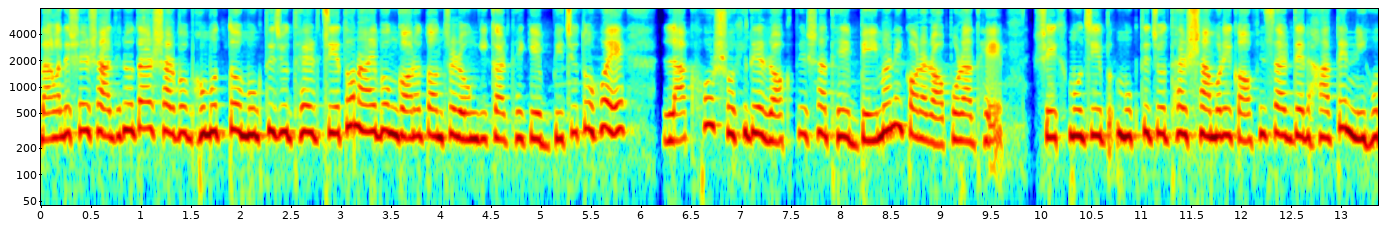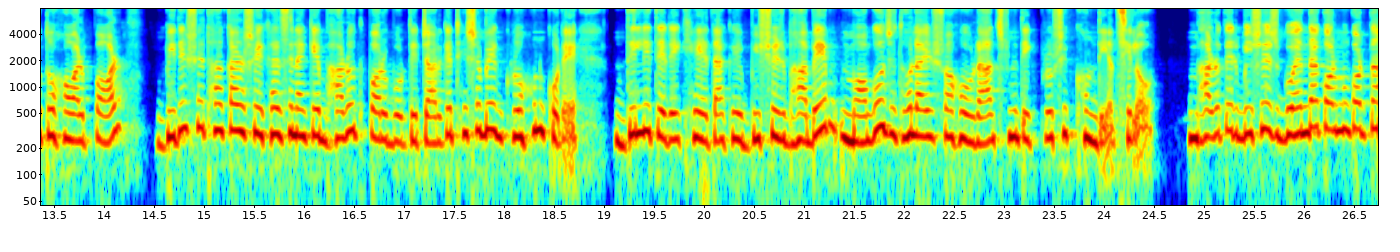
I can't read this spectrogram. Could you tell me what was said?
বাংলাদেশের স্বাধীনতার সার্বভৌমত্ব মুক্তিযুদ্ধের চেতনা এবং গণতন্ত্রের অঙ্গীকার থেকে বিচ্যুত হয়ে লাখো শহীদের রক্তের সাথে বেইমানি করার অপরাধে শেখ মুজিব মুক্তিযোদ্ধার সামরিক অফিসারদের হাতে নিহত হওয়ার পর বিদেশে থাকার শেখ হাসিনাকে ভারত পরবর্তী টার্গেট হিসেবে গ্রহণ করে দিল্লিতে রেখে তাকে বিশেষভাবে মগজ ধোলাই সহ রাজনৈতিক প্রশিক্ষণ দিয়েছিল। ভারতের বিশেষ গোয়েন্দা কর্মকর্তা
